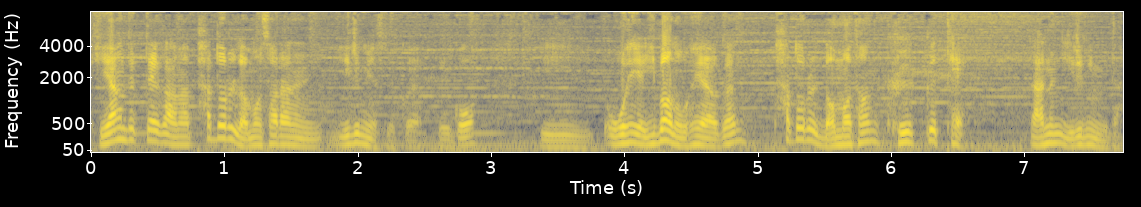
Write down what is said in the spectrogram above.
기양대 때가 아마 파도를 넘어서라는 이름이었을 거예요. 그리고 이 오해 이번 오해역은 파도를 넘어선 그 끝에 라는 이름입니다.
